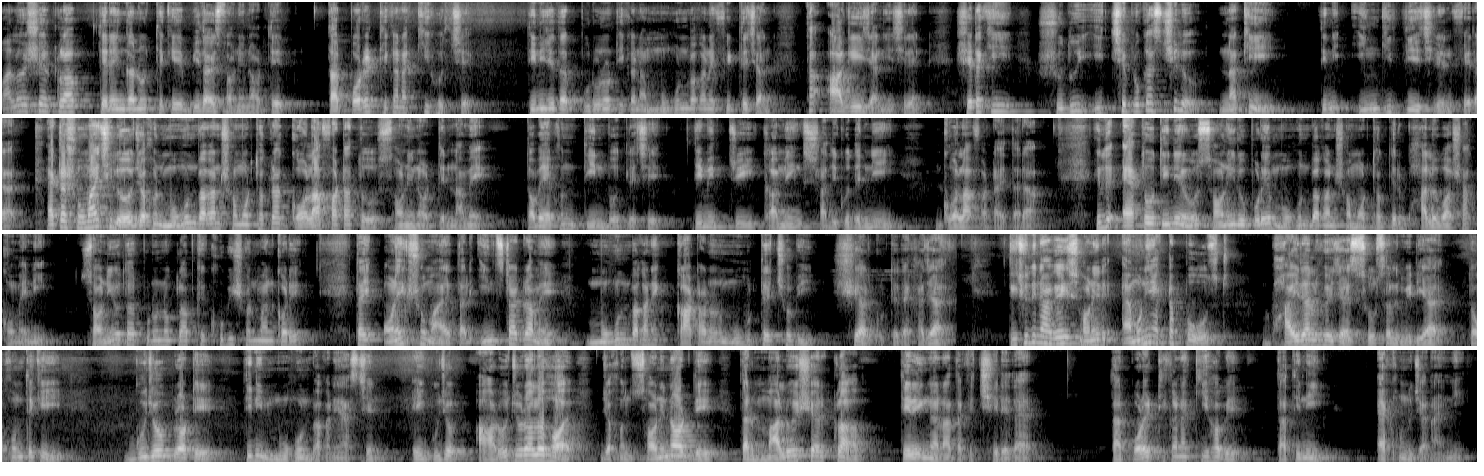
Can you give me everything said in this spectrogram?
মালয়েশিয়ার ক্লাব তেরেঙ্গানুর থেকে বিদায় সনি নর্দের। তার পরের ঠিকানা কি হচ্ছে? তিনি যে তার পুরনো ঠিকানা মোহনবাগানে ফিরতে চান, তা আগেই জানিয়েছিলেন। সেটা কি শুধুই ইচ্ছে প্রকাশ ছিল, নাকি তিনি ইঙ্গিত দিয়েছিলেন ফেরার? একটা সময় ছিল যখন মোহনবাগান সমর্থকরা গলা ফাটাতো সনি নর্দের নামে। তবে এখন দিন বদলেছে। দিমিত্রি, কামিংস, সাদিকোদের নিয়েই গলা ফাটায় তারা। কিন্তু এত দিনেও সনির উপরে মোহনবাগান সমর্থকদের ভালোবাসা কমেনি। সনিও তার পুরনো ক্লাবকে খুবই সম্মান করে। তাই অনেক সময় তার ইনস্টাগ্রামে মোহনবাগানে কাটানোর মুহূর্তের ছবি শেয়ার করতে দেখা যায়। কিছুদিন আগেই সনির এমনই একটা পোস্ট ভাইরাল হয়ে যায় সোশ্যাল মিডিয়ায়। তখন থেকেই গুজব রটে তিনি মোহনবাগানে আসছেন। এই গুজব আরও জোরালো হয় যখন সনি নর্দে তার মালয়েশিয়ার ক্লাব তেলেঙ্গানা তাকে ছেড়ে দেয়। তার পরের ঠিকানা কী হবে তা তিনি এখনও জানায়নি।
